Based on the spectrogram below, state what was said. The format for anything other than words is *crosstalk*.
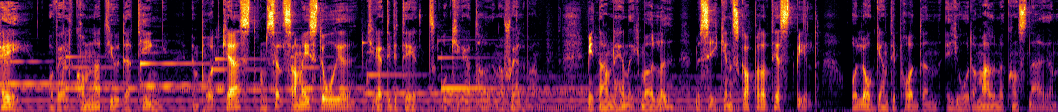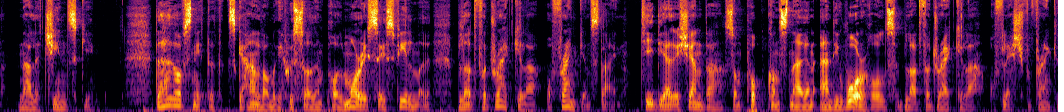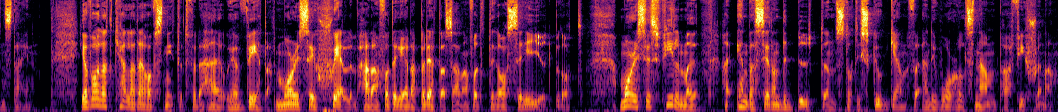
Hej och välkomna till Udda Ting, en podcast om sällsamma historier, kreativitet och kreatörerna själva. Mitt namn är Henrik Möller, musiken är skapad av Testbild och loggan till podden är gjord av Malmökonstnären Nalle Chinsky. Det här avsnittet ska handla om regissören Paul Morrisseys filmer Blood for Dracula och Frankenstein. Tidigare kända som popkonstnären Andy Warhols Blood for Dracula och Flesh for Frankenstein. Jag valde att kalla det här avsnittet för det här och jag vet att Morrissey själv, hade han fått reda på detta så hade han fått ett raseriutbrott. Morrisseys filmer har ända sedan debuten stått i skuggan för Andy Warhols namn på affischerna.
